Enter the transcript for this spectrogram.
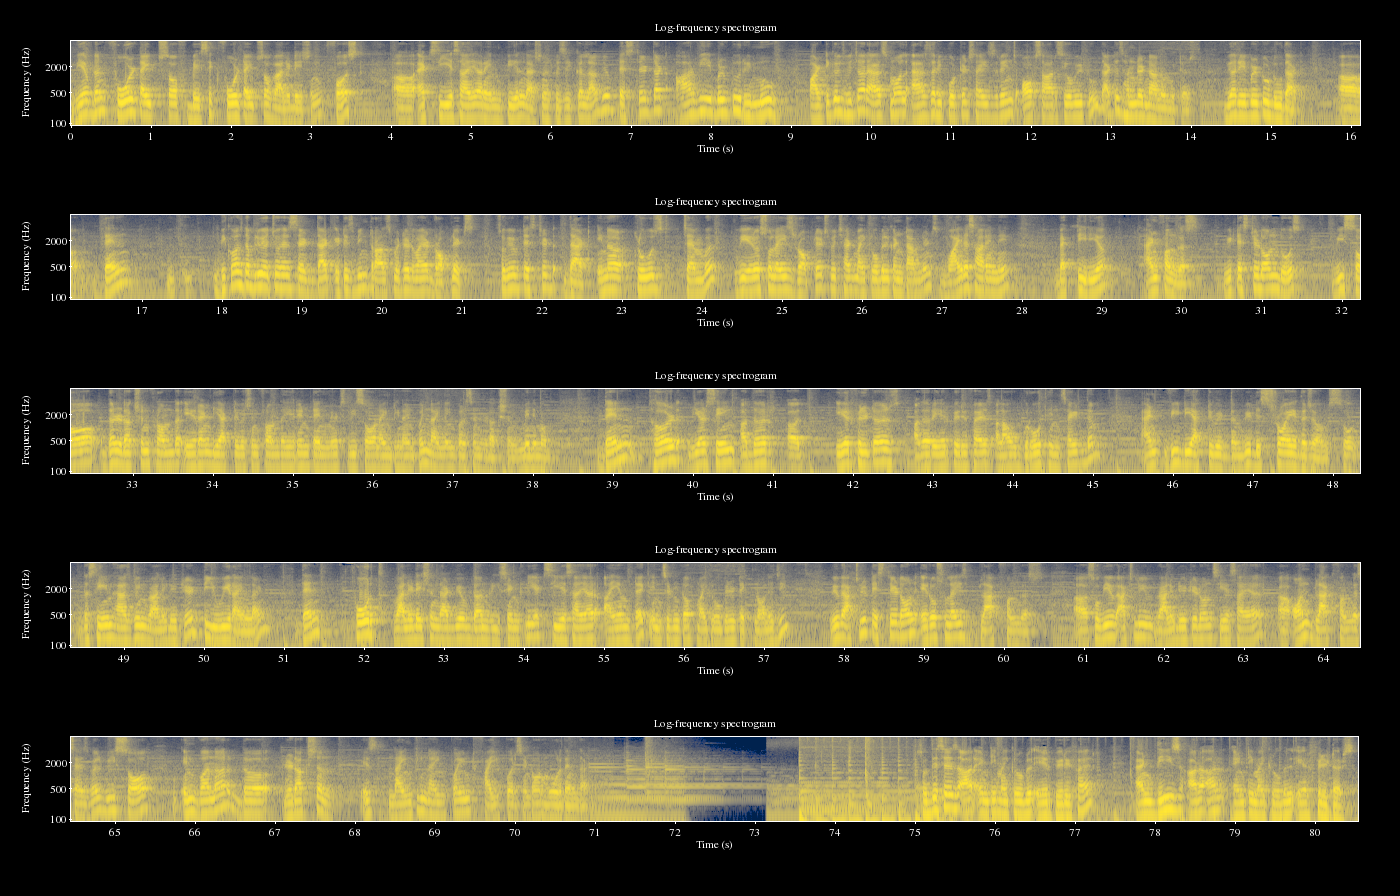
We have done four types of basic four types of validation. First, uh, at CSIR NPL National Physical Lab, we have tested that are we able to remove particles which are as small as the reported size range of SARS-CoV-2 that is 100 nanometers. We are able to do that. Uh, then because WHO has said that it is being transmitted via droplets, so we have tested that in a closed chamber. We aerosolized droplets which had microbial contaminants, virus RNA, bacteria, and fungus. We tested on those. We saw the reduction from the air and deactivation from the air in 10 minutes. We saw 99.99% reduction minimum. Then third, we are saying other uh, air filters, other air purifiers allow growth inside them and we deactivate them, we destroy the germs. So the same has been validated TÜV Rheinland. Then fourth validation that we have done recently at CSIR IMTECH Institute of Microbial Technology, we've actually tested on aerosolized black fungus. Uh, so we have actually validated on CSIR uh, on black fungus as well. We saw in one hour the reduction is 99.5% or more than that. So this is our antimicrobial air purifier and these are our antimicrobial air filters.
